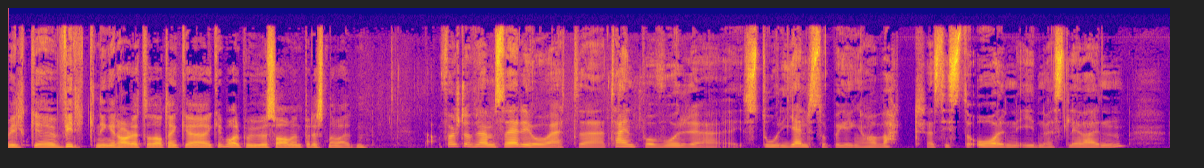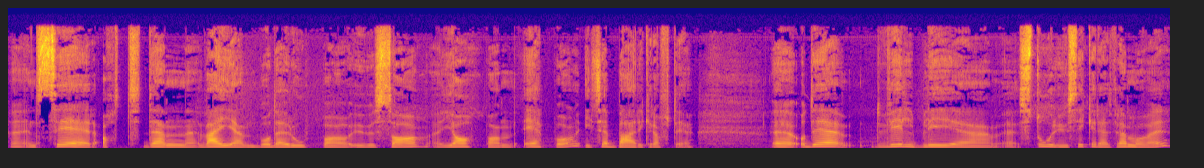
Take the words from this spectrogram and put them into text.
Hvilke virkninger har dette? Da tenker jeg ikke bare på USA, men på resten av verden. Først og fremst så er det jo et tegn på hvor stor gjeldsoppbyggingen har vært de siste årene i den vestlige verden. En ser at den veien både Europa USA, Japan er på, ikke er bærekraftig. Eh, og det vil bli eh, stor usikkerhet fremover.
